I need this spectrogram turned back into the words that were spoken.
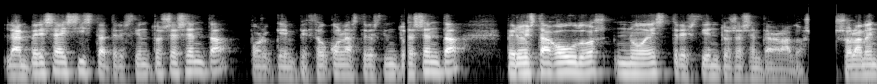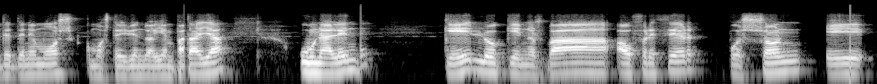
La empresa es Insta 360 porque empezó con las 360, pero esta Go 2 no es 360 grados. Solamente tenemos, como estáis viendo ahí en pantalla, una lente que lo que nos va a ofrecer pues son eh,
